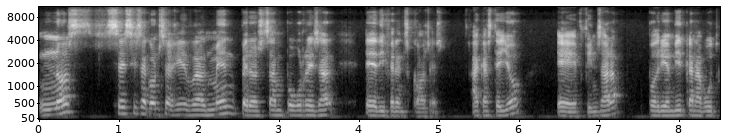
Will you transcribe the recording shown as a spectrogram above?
no sé si s'ha aconseguit realment, però s'han pogut realitzar eh, diferents coses. A Castelló, eh, fins ara, podríem dir que han hagut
